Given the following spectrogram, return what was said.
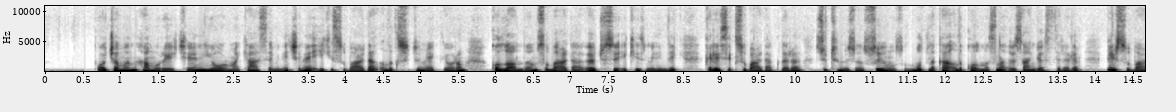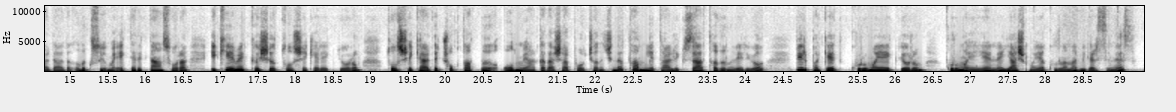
Poğaçamın hamuru için yoğurma kasemin içine 2 su bardağı ılık sütümü ekliyorum. Kullandığım su bardağı ölçüsü 200 milimlik klasik su bardakları. Sütümüzün suyumuzun mutlaka ılık olmasına özen gösterelim. 1 su bardağı da ılık suyumu ekledikten sonra 2 yemek kaşığı toz şeker ekliyorum. Toz şeker de çok tatlı olmuyor arkadaşlar poğaçanın içinde tam yeterli güzel tadını veriyor. 1 paket kuru maya ekliyorum. Kuru maya yerine yaş maya kullanabilirsiniz.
